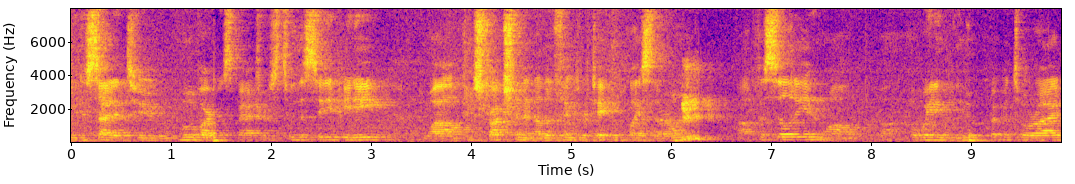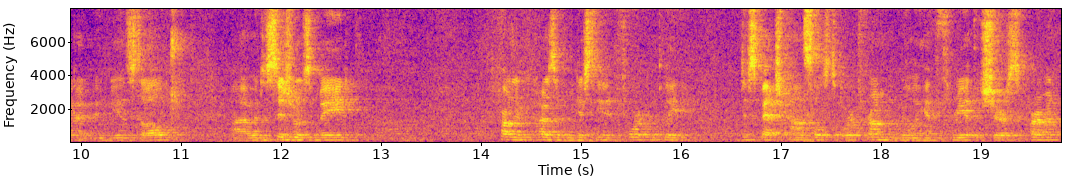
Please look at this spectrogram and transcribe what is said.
we decided to move our dispatchers to the city PD while construction and other things were taking place at our own uh, facility and while uh, awaiting the new equipment to arrive and and be installed. Uh, The decision was made um, partly because we just needed four complete dispatch consoles to work from. We only had three at the sheriff's department,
